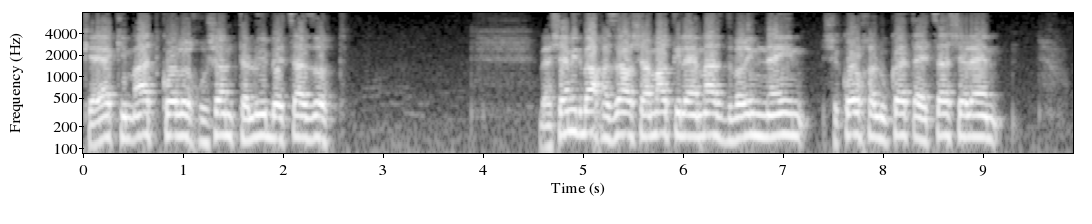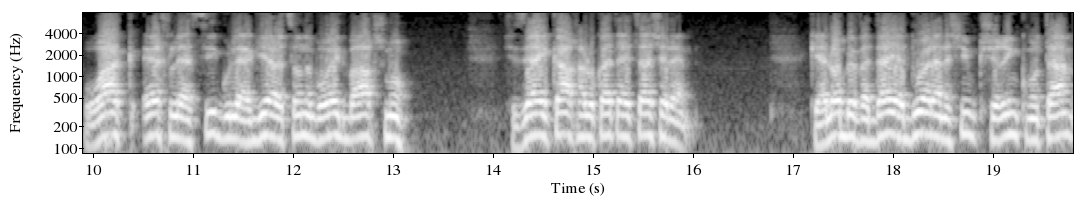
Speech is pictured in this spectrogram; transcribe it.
כי היה כמעט כל רכושם תלוי בעצה זאת. והשם יתברך עזר שאמרתי להם אז דברים נעים, שכל חלוקת העצה שלהם הוא רק איך להשיג ולהגיע רצון הבורא יתברך שמו, שזה העיקר חלוקת העצה שלהם. כי הלא בוודאי ידוע לאנשים כשרים כמותם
